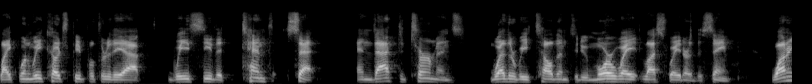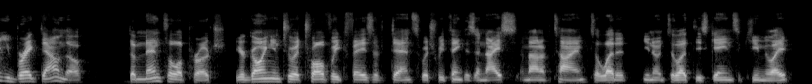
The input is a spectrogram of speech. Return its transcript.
Like when we coach people through the app, we see the 10th set, and that determines whether we tell them to do more weight, less weight, or the same. Why don't you break down though the mental approach? You're going into a 12 week phase of dense, which we think is a nice amount of time to let it, you know, to let these gains accumulate.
